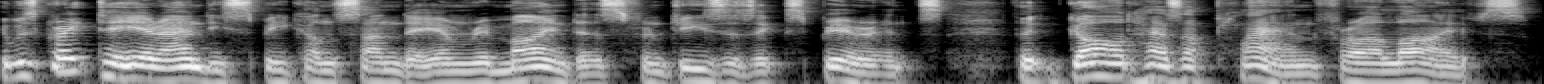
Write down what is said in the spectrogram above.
It was great to hear Andy speak on Sunday and remind us from Jesus' experience that God has a plan for our lives.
